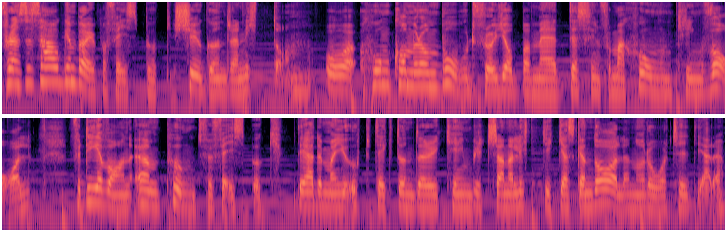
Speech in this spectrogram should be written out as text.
Frances Haugen började på Facebook 2019 och hon kommer ombord för att jobba med desinformation kring val. För det var en öm punkt för Facebook. Det hade man ju upptäckt under Cambridge Analytica-skandalen några år tidigare.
